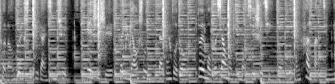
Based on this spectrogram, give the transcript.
可能对数据感兴趣。面试时可以描述你在工作中对某个项目里某些事情有不同看法的经历。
